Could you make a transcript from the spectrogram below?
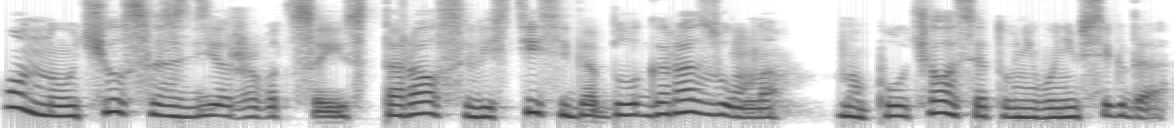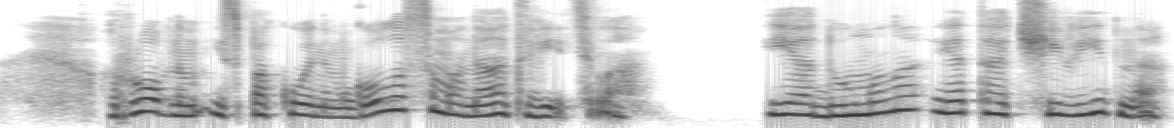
он научился сдерживаться и старался вести себя благоразумно, но получалось это у него не всегда. Ровным и спокойным голосом она ответила. «Я думала, это очевидно.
